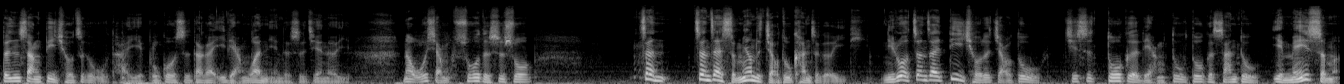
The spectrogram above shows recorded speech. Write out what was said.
登上地球这个舞台，也不过是大概一两万年的时间而已。那我想说的是说，站站在什么样的角度看这个议题？你如果站在地球的角度。其实多个两度，多个三度也没什么，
